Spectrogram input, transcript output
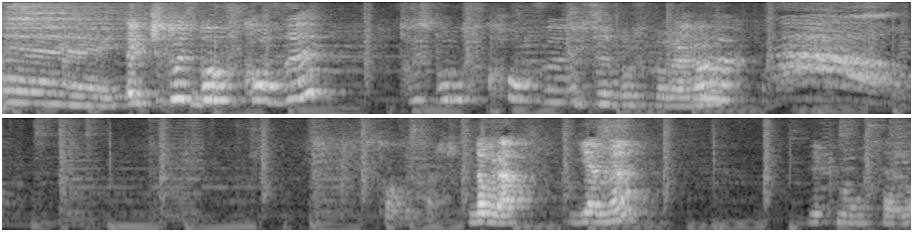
Ej! Ej, czy to jest borówkowy? To jest borówkowy. Czy chcesz borówkowego? Tak. To wystarczy. Dobra, jemy. Jak na weselu.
